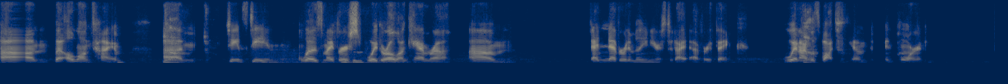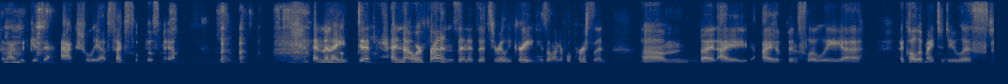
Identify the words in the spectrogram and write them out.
um, but a long time. Yeah. Um, James Deen was my first boy girl on camera. Um, and never in a million years did I ever think when I was watching him in porn that I Mhm. would get to actually have sex with this man. and then I did, and now we're friends, and it's it's really great. And he's a wonderful person. Um, but I I have been slowly uh, I call it my to do list.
